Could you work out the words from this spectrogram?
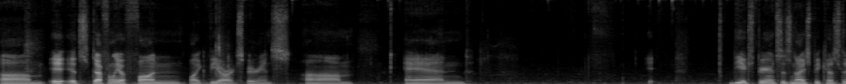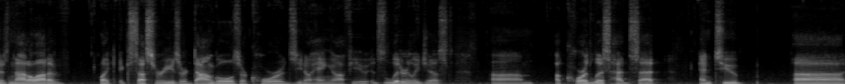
um, it, it's definitely a fun like VR experience. Um, and the experience is nice because there's not a lot of like accessories or dongles or cords, you know, hanging off you. It's literally just um, a cordless headset and two uh,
